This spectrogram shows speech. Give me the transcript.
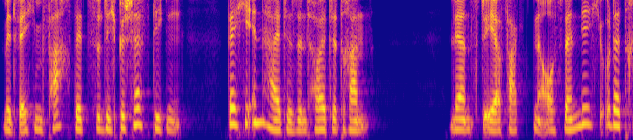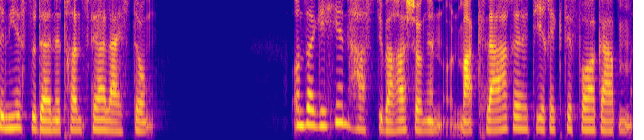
Mit welchem Fach willst du dich beschäftigen? Welche Inhalte sind heute dran? Lernst du eher Fakten auswendig oder trainierst du deine Transferleistung? Unser Gehirn hasst Überraschungen und mag klare, direkte Vorgaben,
